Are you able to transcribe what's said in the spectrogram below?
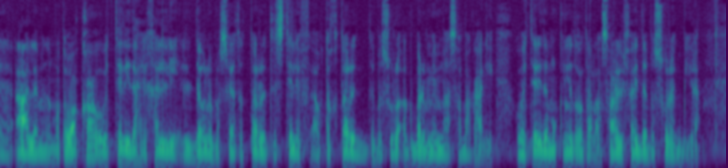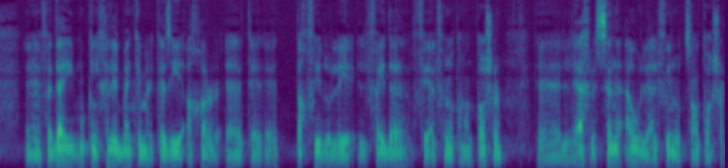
أعلى من المتوقع وبالتالي ده هيخلي الدولة المصرية تضطر تستلف أو تقترض بصورة أكبر مما سبق عليه. وبالتالي ده ممكن يضغط على أسعار الفايدة بصورة كبيرة. فده ممكن يخلي البنك المركزي يأخر تخفيضه للفايدة في 2018 لآخر السنة أو ل 2019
